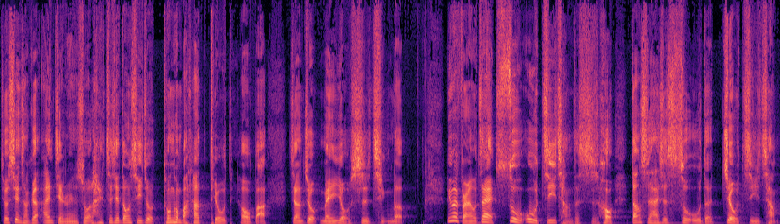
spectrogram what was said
就现场跟安检人员说：“来，这些东西就通通把它丢掉吧，这样就没有事情了。”另外，反而我在宿雾机场的时候，当时还是宿雾的旧机场，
